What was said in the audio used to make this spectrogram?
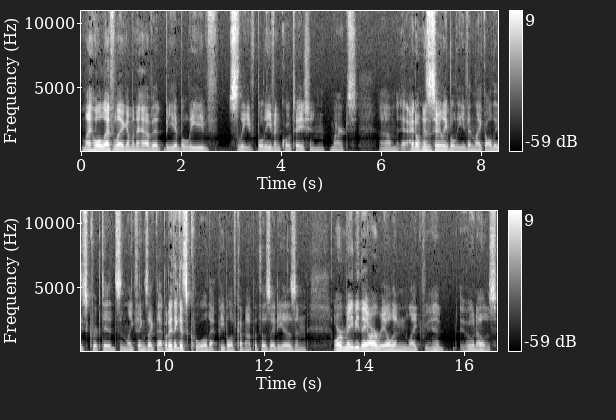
my whole left leg. I'm gonna have it be a believe sleeve, believe in quotation marks. Um, I don't necessarily believe in like all these cryptids and like things like that, but I think it's cool that people have come up with those ideas and, or maybe they are real and like eh, who knows.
